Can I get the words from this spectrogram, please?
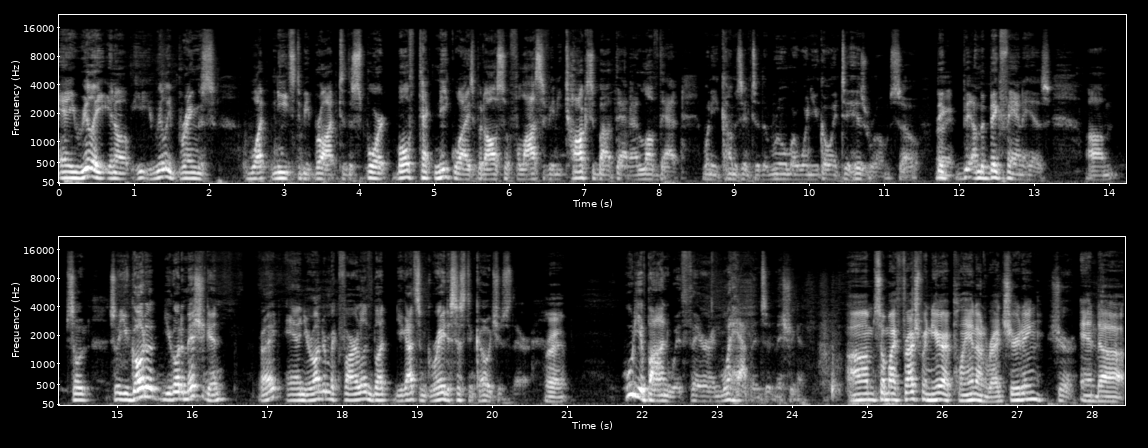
and he really, you know, he really brings what needs to be brought to the sport, both technique wise, but also philosophy. And he talks about that. I love that when he comes into the room or when you go into his room. So big, Right. I'm a big fan of his. Um, so so you go to you go to Michigan, right? And you're under McFarland, but you got some great assistant coaches there. Right. Who do you bond with there, and what happens at Michigan? Um. So my freshman year, I planned on redshirting, Sure. and uh,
